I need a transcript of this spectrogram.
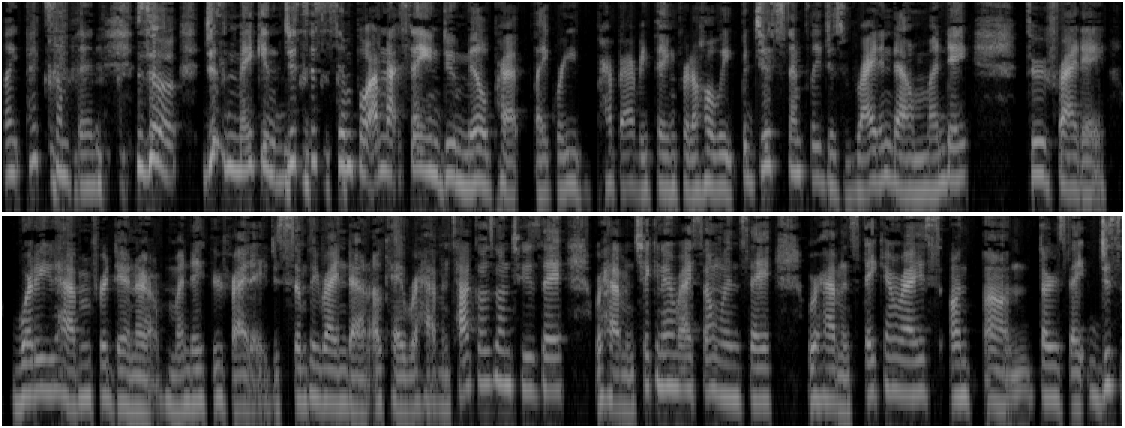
Like, pick something. so, just making just as simple, I'm not saying do meal prep, like where you prep everything for the whole week, but just simply just writing down Monday through Friday, what are you having for dinner Monday through Friday? Just simply writing down, okay, we're having tacos on Tuesday, we're having chicken and rice on Wednesday, we're having steak and rice on um, Thursday. Just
